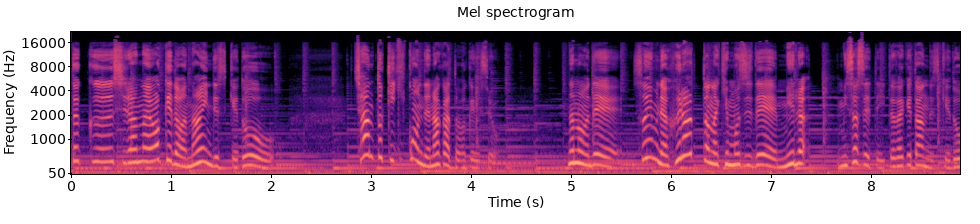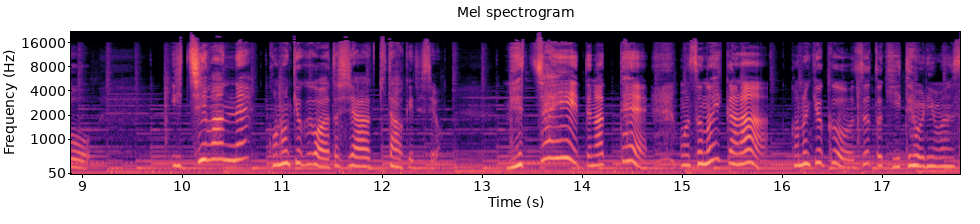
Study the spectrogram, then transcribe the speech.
全く知らないわけではないんですけどちゃんと聞き込んでなかったわけですよ。なのでそういう意味ではフラットな気持ちで見ら見させていただけたんですけど一番ねこの曲が私は来たわけですよ。めっちゃいいってなってもうその日からこの曲をずっと聴いております。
